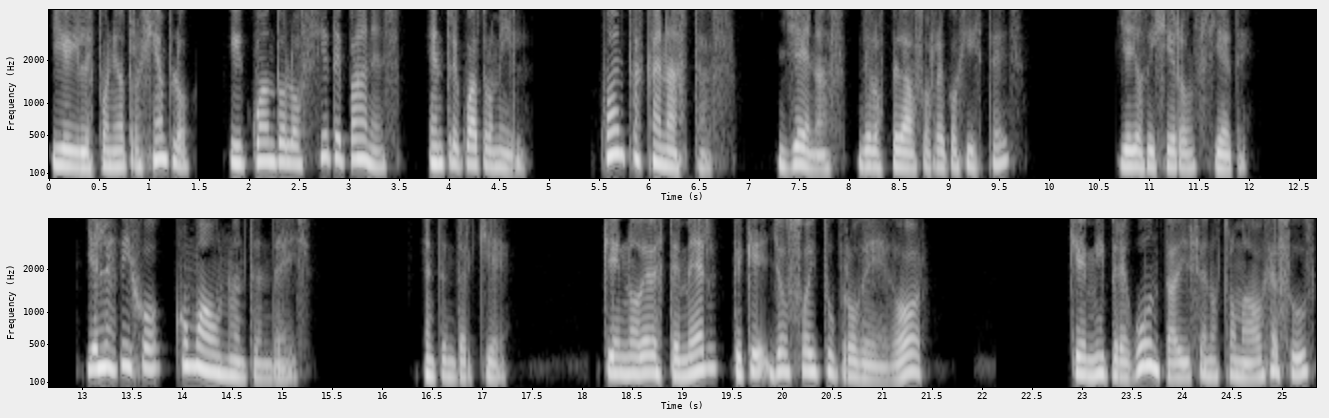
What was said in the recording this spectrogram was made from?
Y les pone otro ejemplo. Y cuando los siete panes entre cuatro mil, ¿cuántas canastas llenas de los pedazos recogisteis? Y ellos dijeron siete. Y él les dijo, ¿cómo aún no entendéis? ¿Entender qué? Que no debes temer de que yo soy tu proveedor. Que mi pregunta, dice nuestro amado Jesús,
